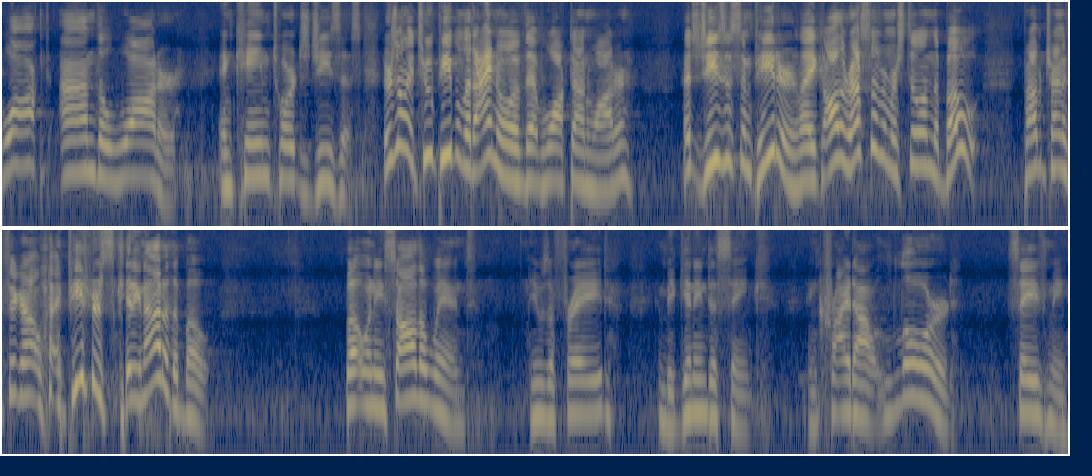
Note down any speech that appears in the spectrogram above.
walked on the water and came towards Jesus. There's only two people that I know of that walked on water. That's Jesus and Peter. Like all the rest of them are still in the boat, probably trying to figure out why Peter's getting out of the boat. But when he saw the wind, he was afraid and beginning to sink and cried out, Lord, save me.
